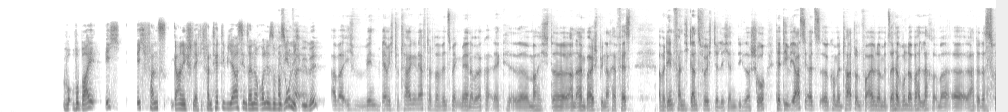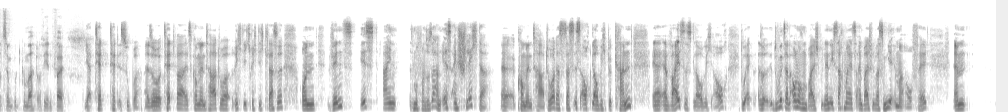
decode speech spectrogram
Wo, wobei ich, ich fand's gar nicht schlecht. Ich fand Ted DiBiase in seiner Rolle sowieso nicht Fall, übel. Aber ich, wen, wer mich total genervt hat, war Vince McMahon. Aber da, da, da mache ich da an einem Beispiel nachher fest. Aber den fand ich ganz fürchterlich in dieser Show. Ted DiBiase als äh, Kommentator und vor allem dann mit seiner wunderbaren Lache immer, äh, hat er das trotzdem gut gemacht, auf jeden Fall. Ja, Ted, Ted ist super. Also Ted war als Kommentator richtig, richtig klasse. Und Vince ist ein, das muss man so sagen, er ist ein schlechter äh, Kommentator. Das, das ist auch, glaube ich, bekannt. Er, er weiß es, glaube ich, auch. Du, äh, also, du willst dann auch noch ein Beispiel nennen. Ich sage mal jetzt ein Beispiel, was mir immer auffällt. Ähm,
